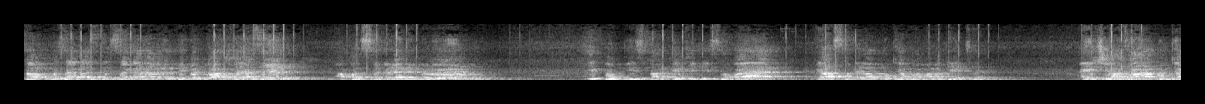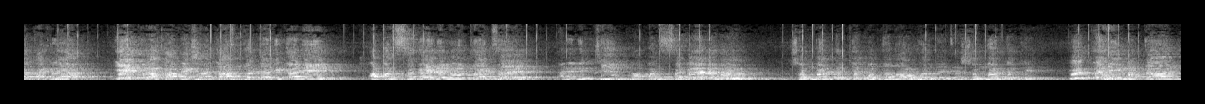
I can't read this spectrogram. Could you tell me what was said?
सावंत साहेब असतील सगळ्यांना विनंती करतो अक्षय असेल. आपण सगळ्यांनी मिळून एकोणतीस तारखेची जी सभा आहे या सभेला मोठ्या प्रमाणात यायचं आहे. ऐंशी हजार खुर्च्या टाकल्या एक लाखापेक्षा जास्त त्या ठिकाणी आपण सगळ्यांनी मिळून जायचंय. आणि निश्चित आपण सगळ्यांनी मिळून शंभर टक्के मतदानावर भर द्यायचा. शंभर टक्के. एकही मतदान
